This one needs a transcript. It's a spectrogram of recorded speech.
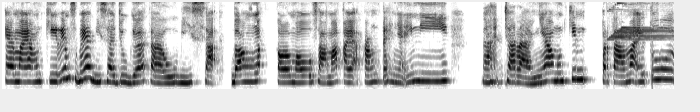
skema yang kirim sebenarnya bisa juga tahu, bisa banget kalau mau sama kayak Kang Tehnya ini. Nah, caranya mungkin pertama itu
